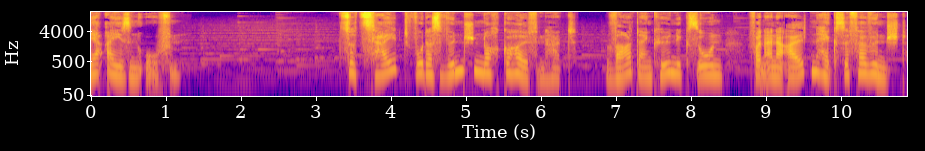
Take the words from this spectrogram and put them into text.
Der Eisenofen. Zur Zeit, wo das Wünschen noch geholfen hat, ward ein Königssohn von einer alten Hexe verwünscht,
